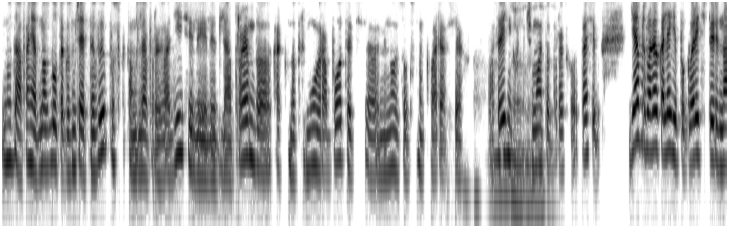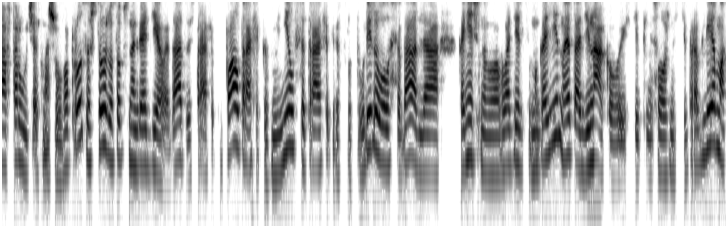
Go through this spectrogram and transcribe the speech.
Ну да, понятно. У нас был такой замечательный выпуск там для производителей или для бренда, как напрямую работать, э, минуя, собственно говоря, всех посредников, да, почему да, это да. происходит. Спасибо. Я предлагаю, коллеги, поговорить теперь на вторую часть нашего вопроса. Что же, собственно говоря, делать? Да? То есть трафик упал, трафик изменился, трафик реструктурировался. Да? Для конечного владельца магазина это одинаковые степени сложности проблемы.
